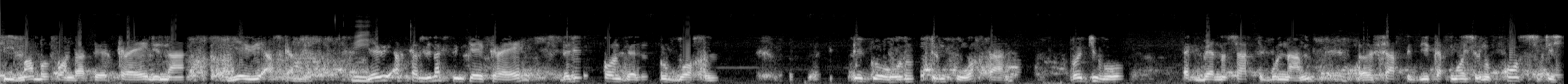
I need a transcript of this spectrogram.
si membre fondateur créé li naan Yewwi Askan Wi Yewwi Askan Wi nag suñ koy créé dañu bokkoon benn groupe boo xam ne déggoo woon tënku waxtaan ba juboo teg benn charte bu naan euh, charte bii kat mooy suñu constitution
